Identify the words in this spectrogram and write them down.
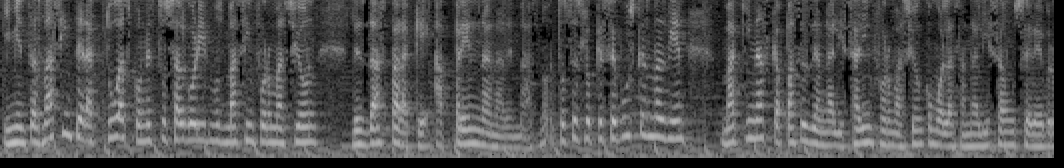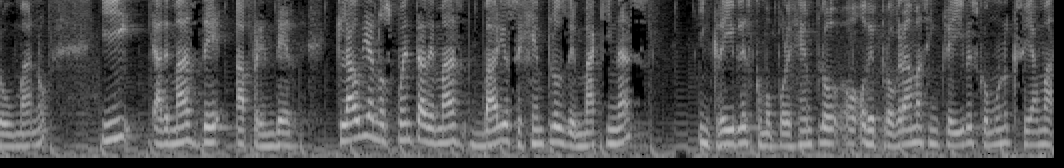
Y mientras más interactúas con estos algoritmos, más información les das para que aprendan además, ¿no? Entonces lo que se busca es más bien máquinas capaces de analizar información como las analiza un cerebro humano y además de aprender. Claudia nos cuenta además varios ejemplos de máquinas increíbles como por ejemplo o, de programas increíbles como uno que se llama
